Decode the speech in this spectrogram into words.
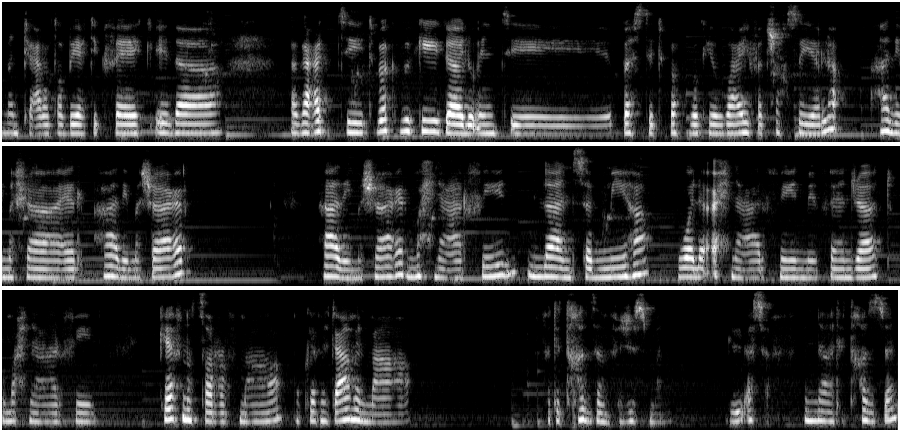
ما أنت على طبيعتك فيك. إذا قعدتي تبكبكي؟ قالوا انتي بس تتبكبكي وضعيفة شخصية. لا هذه مشاعر هذه مشاعر هذه مشاعر ما إحنا عارفين لا نسميها ولا إحنا عارفين من فين جات وما إحنا عارفين كيف نتصرف معها وكيف نتعامل معها. فتتخزن في جسمنا للأسف إنها تتخزن.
